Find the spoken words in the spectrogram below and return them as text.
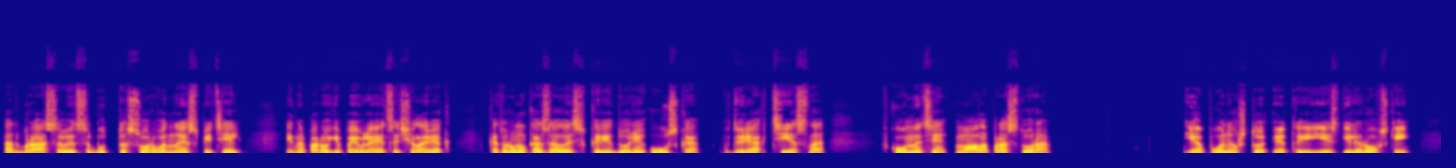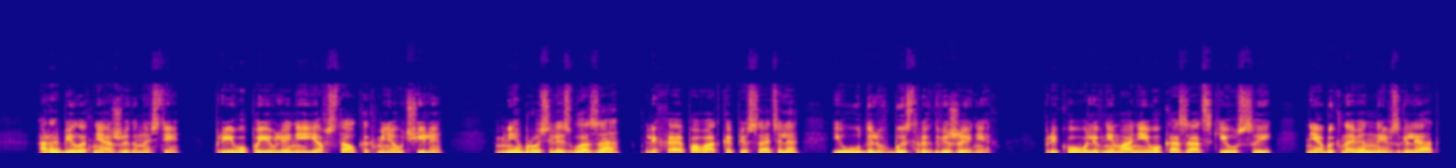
отбрасывается, будто сорванная с петель, и на пороге появляется человек, которому казалось в коридоре узко, в дверях тесно, в комнате мало простора. Я понял, что это и есть Гелеровский. Оробил от неожиданности. При его появлении я встал, как меня учили. Мне бросились в глаза лихая повадка писателя и удаль в быстрых движениях. Приковывали внимание его казацкие усы, необыкновенный взгляд,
